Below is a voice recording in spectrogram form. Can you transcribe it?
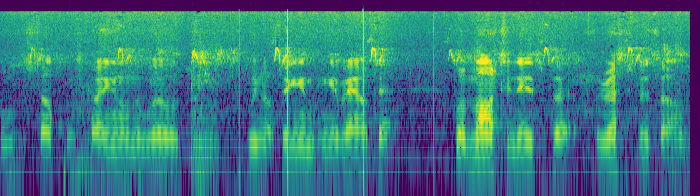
all the stuff that's going on in the world, and we're not doing anything about it. Well, Martin is, but the rest of us aren't.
